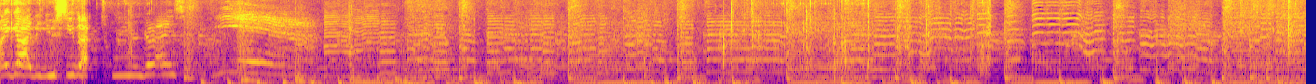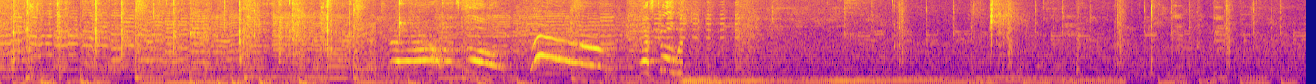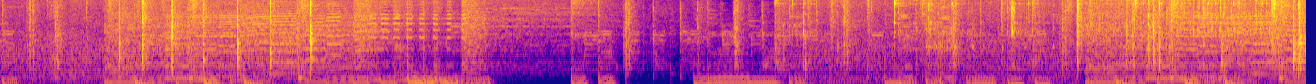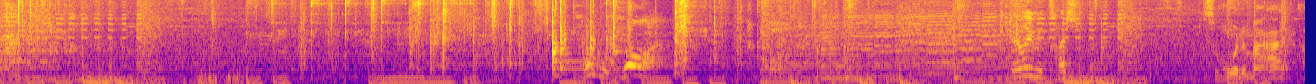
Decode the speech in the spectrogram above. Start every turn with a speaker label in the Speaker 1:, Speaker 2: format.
Speaker 1: My god, did you see that tweener, guys? Yeah! Even touched it.
Speaker 2: Some wood in my eye.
